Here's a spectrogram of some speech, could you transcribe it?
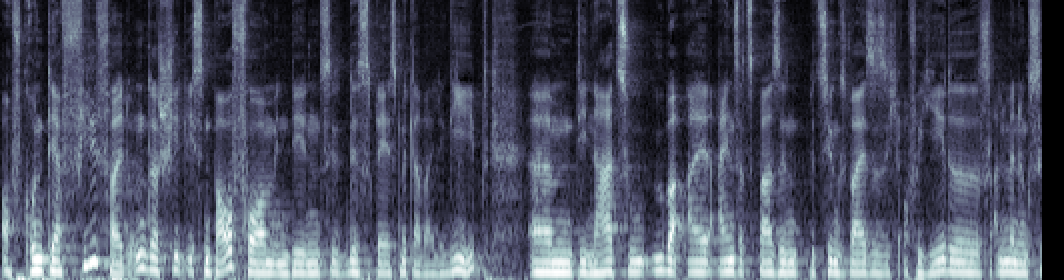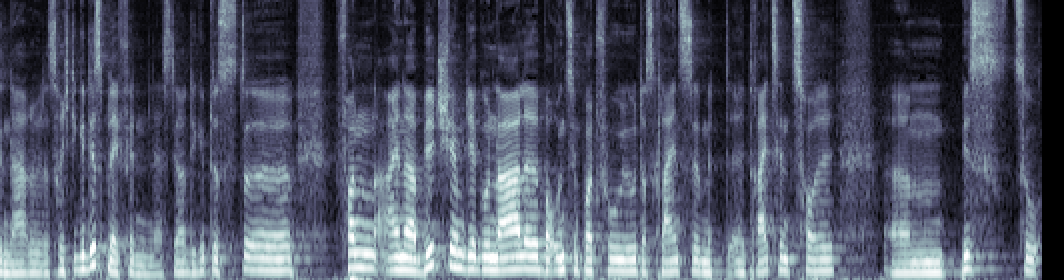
aufgrund der Vielfalt unterschiedlichsten Bauformen, in denen es Displays mittlerweile gibt, ähm, die nahezu überall einsetzbar sind, beziehungsweise sich auch für jedes Anwendungsszenario das richtige Display finden lässt. Ja, die gibt es äh, von einer Bildschirmdiagonale bei uns im Portfolio, das kleinste mit äh, 13 Zoll, bis zu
